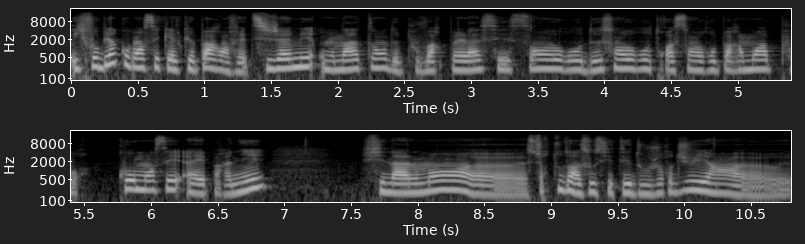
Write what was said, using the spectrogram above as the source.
il faut bien commencer quelque part en fait. Si jamais on attend de pouvoir placer 100 euros, 200 euros, 300 euros par mois pour commencer à épargner, finalement, euh, surtout dans la société d'aujourd'hui, hein, euh,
